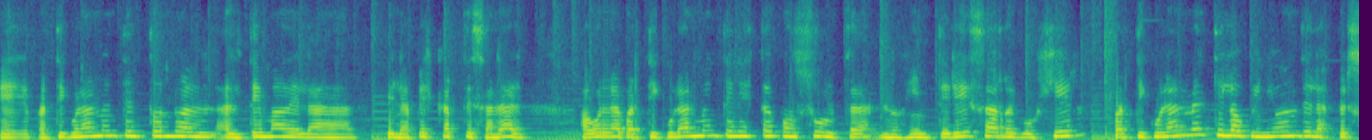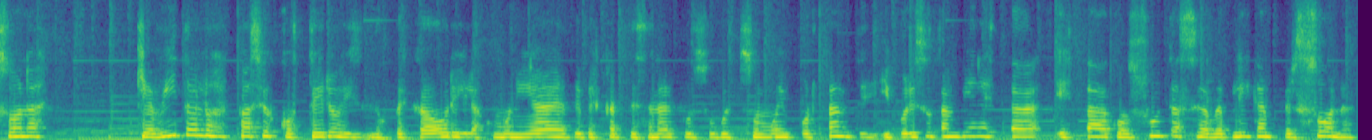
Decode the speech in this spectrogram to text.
eh, particularmente en torno al, al tema de la, de la pesca artesanal. Ahora, particularmente en esta consulta, nos interesa recoger particularmente la opinión de las personas que habitan los espacios costeros y los pescadores y las comunidades de pesca artesanal, por supuesto, son muy importantes y por eso también esta, esta consulta se replica en persona.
